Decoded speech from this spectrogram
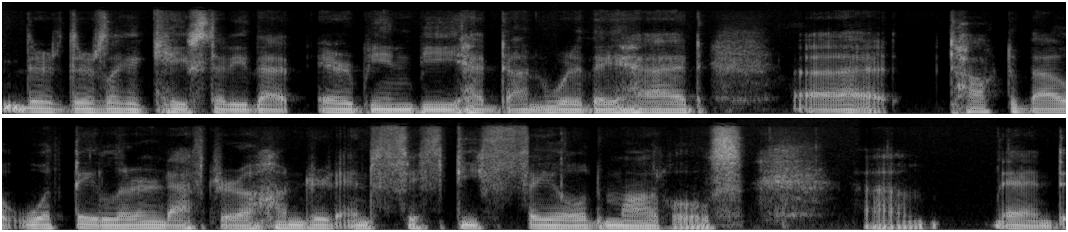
there's there's like a case study that Airbnb had done where they had uh, talked about what they learned after 150 failed models. Um, and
